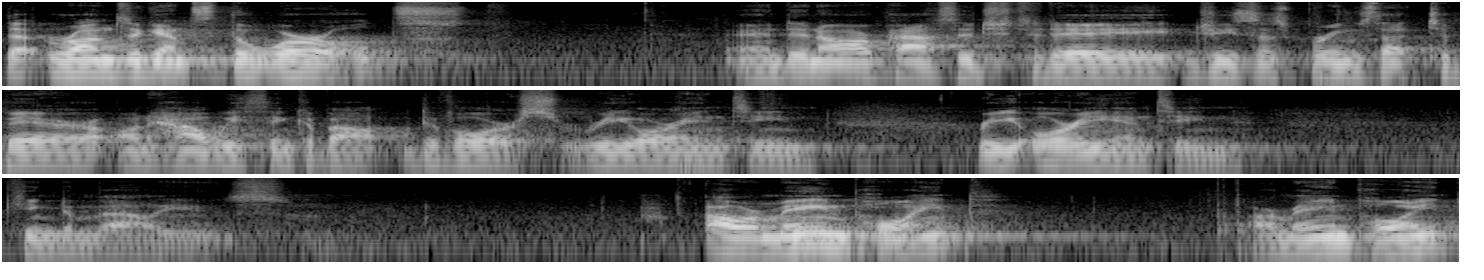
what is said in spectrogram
that runs against the world's. And in our passage today, Jesus brings that to bear on how we think about divorce, reorienting, reorienting kingdom values. Our main point, our main point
